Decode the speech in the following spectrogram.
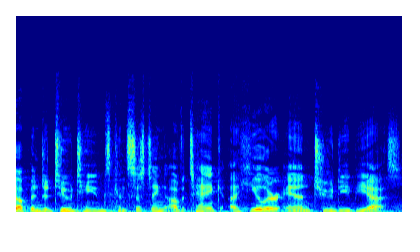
up into two teams consisting of a tank, a healer, and two DPS.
